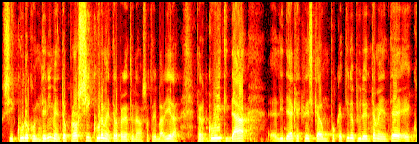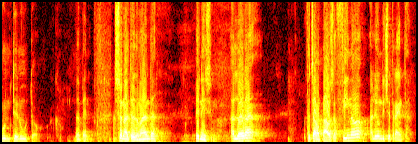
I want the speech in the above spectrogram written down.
sicuro contenimento, però sicuramente rappresenta una sorta di barriera, per cui ti dà eh, l'idea che cresca un pochettino più lentamente e contenuto. Ecco. Va bene. Ci sono altre domande? Benissimo. Allora facciamo pausa fino alle 11.30.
